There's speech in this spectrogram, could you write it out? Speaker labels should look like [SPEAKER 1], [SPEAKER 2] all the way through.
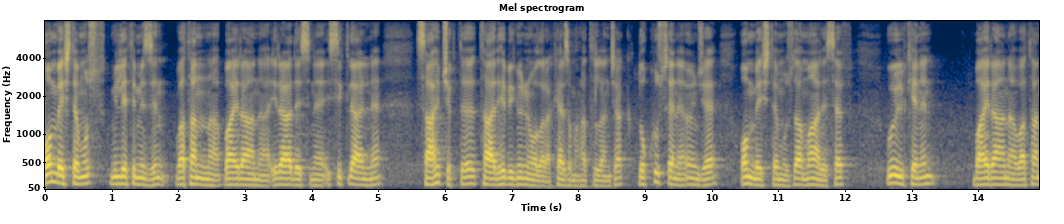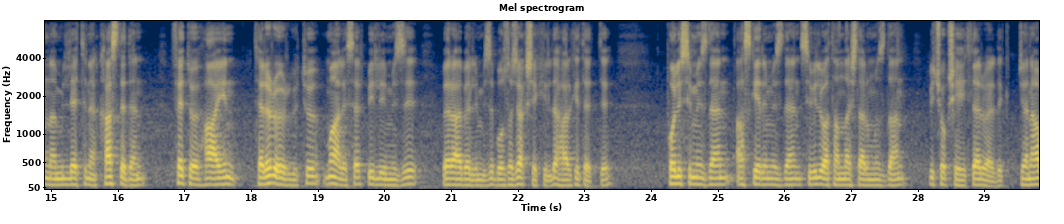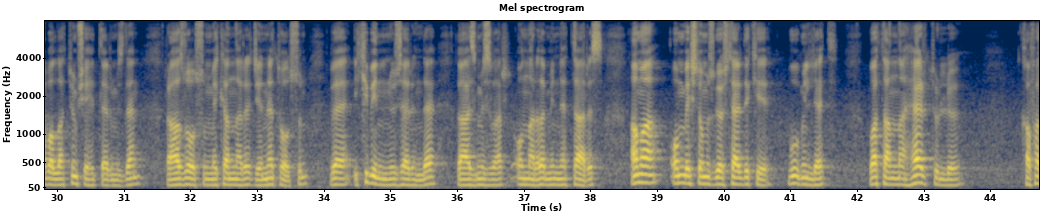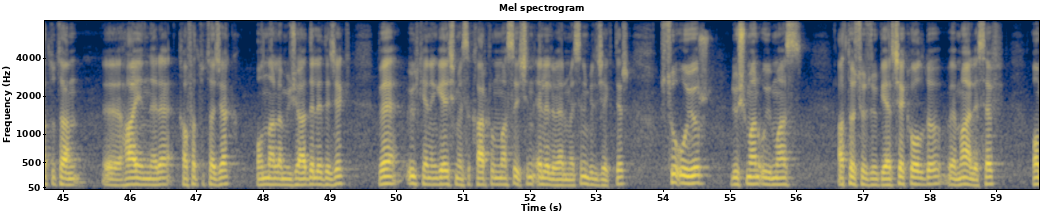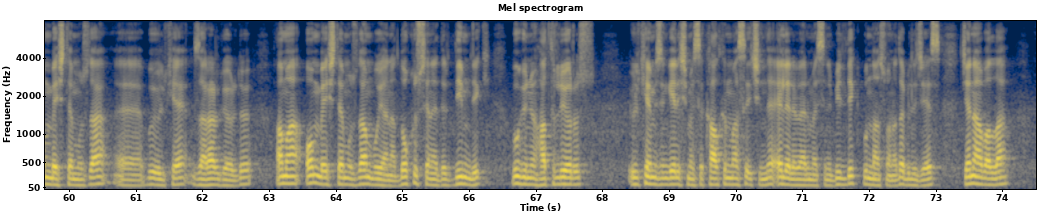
[SPEAKER 1] 15 Temmuz milletimizin vatanına, bayrağına, iradesine, istiklaline sahip çıktığı tarihi bir gün olarak her zaman hatırlanacak. 9 sene önce 15 Temmuz'da maalesef bu ülkenin bayrağına, vatanına, milletine kasteden FETÖ hain terör örgütü maalesef birliğimizi, beraberliğimizi bozacak şekilde hareket etti. Polisimizden, askerimizden, sivil vatandaşlarımızdan birçok şehitler verdik. Cenab-ı Allah tüm şehitlerimizden razı olsun, mekanları cennet olsun ve 2000'in üzerinde gazimiz var. Onlara da minnettarız. Ama 15 Temmuz gösterdi ki bu millet vatanına her türlü kafa tutan e, hainlere kafa tutacak, onlarla mücadele edecek ve ülkenin gelişmesi, kalkınması için el ele vermesini bilecektir. Su uyur, düşman uymaz atasözü gerçek oldu ve maalesef 15 Temmuz'da e, bu ülke zarar gördü. Ama 15 Temmuz'dan bu yana 9 senedir dimdik bugünü hatırlıyoruz. Ülkemizin gelişmesi, kalkınması için de el ele vermesini bildik. Bundan sonra da bileceğiz. Cenab-ı Allah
